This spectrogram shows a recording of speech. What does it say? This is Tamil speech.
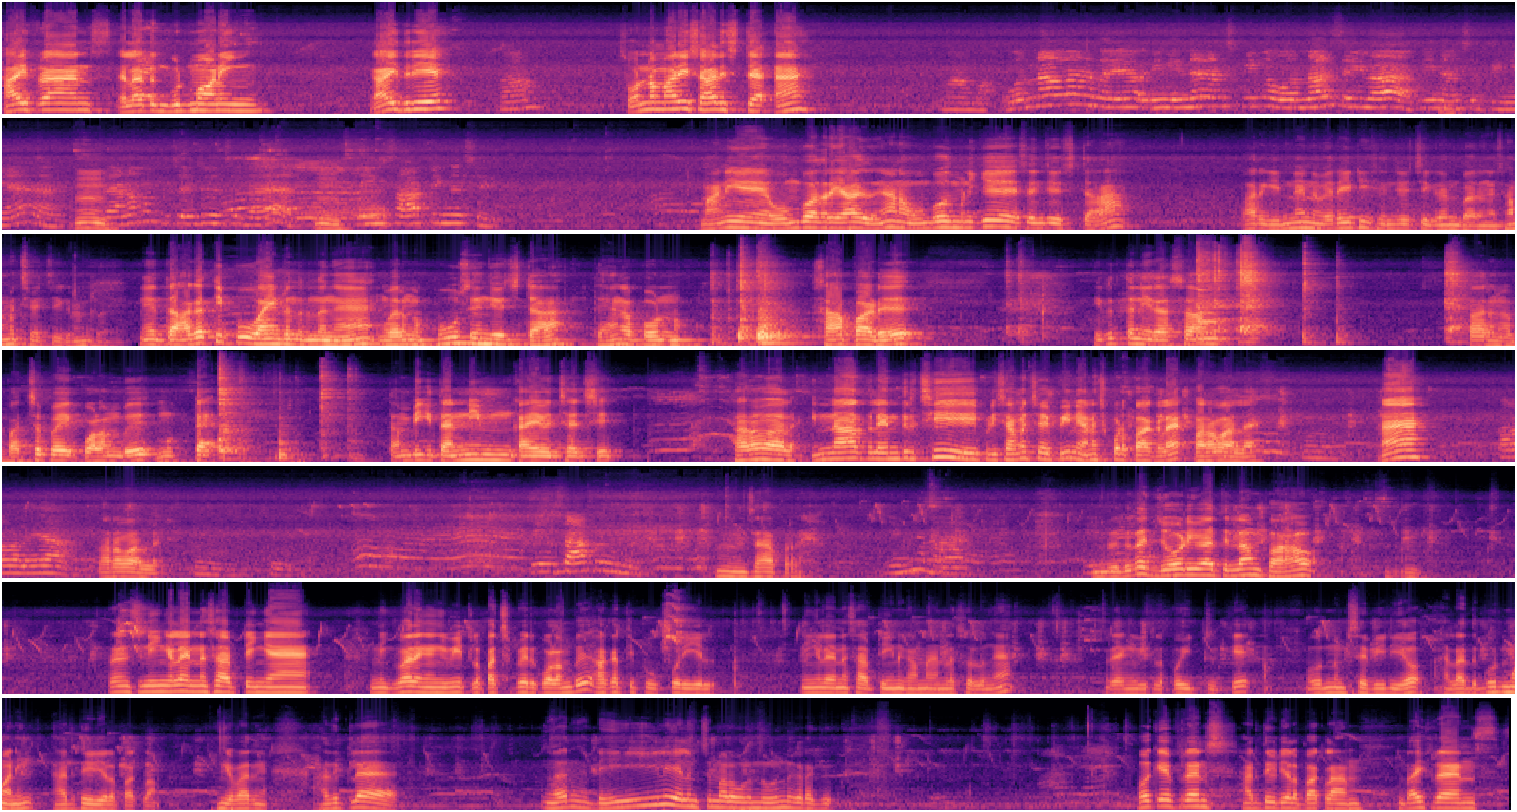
ஹாய் ஃப்ரெண்ட்ஸ் எல்லாத்துக்கும் குட் மார்னிங் காயத்ரி சொன்ன மாதிரி சாதிச்சிட்டேன் ஆ? ஒரு நாள் தான் செய்ய- நீங்க என்ன நினைச்சுப்பீங்க ஒரு நாள் செய்வா அப்படின்னு நினைச்சிருப்பீங்க. ம். தினமும் இப்படி செஞ்சு வச்சிருக்க நீங்க சாப்பிட்டீங்க சரி. மணி ஒம்போதரை ஆகுதுங்க. ஆனால் ஒம்பது மணிக்கே செஞ்சு வச்சுட்டா. பாருங்க என்னென்ன வெரைட்டி செஞ்சு வச்சுக்கிறேன்னு பாருங்க. சமைச்சு வச்சுக்கிறேன்னு பாருங்க. நேற்று அகத்தி பூ வாங்கிட்டு வந்திருந்தேங்க. பாருங்க பூ செஞ்சு வச்சுட்டா. தேங்காய் போடணும். சாப்பாடு. இருத்தணி ரசம். பாருங்க பச்சைப்பயிர் குழம்பு முட்டை. தம்பிக்கு தண்ணியும் காய வச்சாச்சு. பரவாயில்ல. இந்நேரத்தில் எந்திரிச்சு இப்படி சமைச்சு வைப்பின்னு நினச்சி கூட பார்க்கல. பரவாயில்ல. ஆ? பரவாயில்ல. ம் சாப்பிட்றேன். இந்த இதுதான் ஜோடி வாத்திலாம் பாவம். ஃப்ரெண்ட்ஸ் நீங்களாம் என்ன சாப்பிட்டீங்க? இன்றைக்கி பாருங்க எங்கள் வீட்டில் பச்சை பயிர் குழம்பு அகத்திப்பூ பொரியல். நீங்களும் என்ன சாப்பிட்டீங்கன்னு கமெண்டில் சொல்லுங்கள் இது எங்கள் வீட்டில் போயிட்டுருக்கு. ஒரு நிமிஷம் வீடியோ. எல்லாத்துக்கும் குட் மார்னிங் அடுத்த வீடியோவில் பார்க்கலாம். இங்கே பாருங்கள் அதுக்குள்ளே பாருங்கள் பாருங்க டெய்லி எலுமிச்சை மேலே உளுந்து உளுந்து கிடக்கு. ஓகே ஃப்ரெண்ட்ஸ் அடுத்த வீடியோவில் பார்க்கலாம். Bye friends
